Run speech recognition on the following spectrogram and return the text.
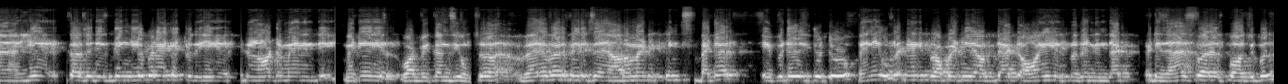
uh, air because it is being liberated to the air. It will not remain in the material what we consume. So wherever there is an aromatic things, better if it is due to any volatile property of that oil is present in that, it is as far as possible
